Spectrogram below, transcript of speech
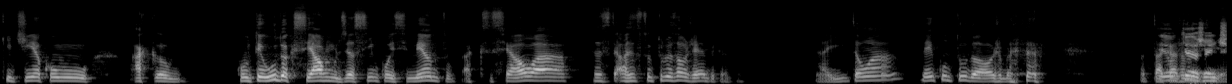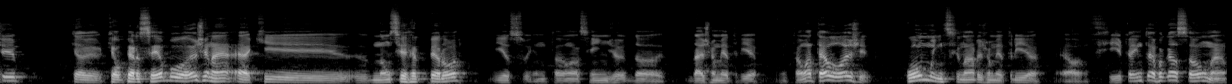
que tinha como a, conteúdo axial, vamos dizer assim, conhecimento axial às, às estruturas algébricas. Aí então a, vem com tudo a álgebra. e o que a gente que eu, que eu, percebo hoje, né, é que não se recuperou isso, então assim de, da, da geometria. Então até hoje, como ensinar geometria é, fica a interrogação, né?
